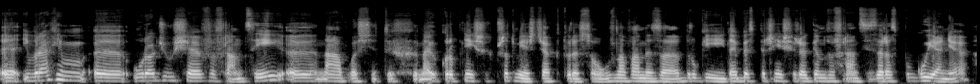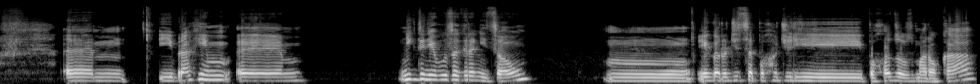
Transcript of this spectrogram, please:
E, Ibrahim e, urodził się we Francji e, na właśnie tych najokropniejszych przedmieściach, które są uznawane za drugi najbezpieczniejszy region we Francji, zaraz po Gujanie. Ibrahim nigdy nie był za granicą. Mm, jego rodzice pochodzili, pochodzą z Maroka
